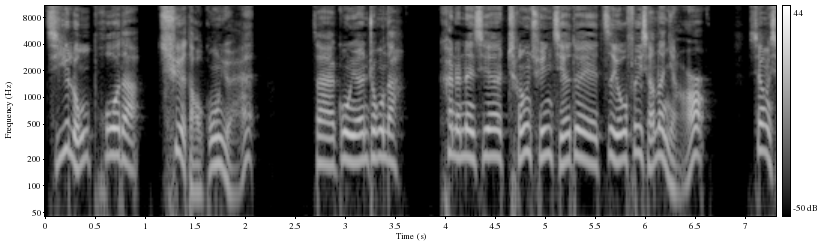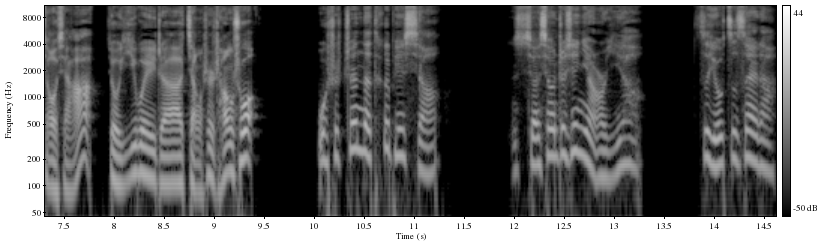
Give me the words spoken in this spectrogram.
吉隆坡的雀岛公园，在公园中呢，看着那些成群结队自由飞翔的鸟，向小霞就依偎着蒋世昌说：“我是真的特别想，想像这些鸟一样，自由自在的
